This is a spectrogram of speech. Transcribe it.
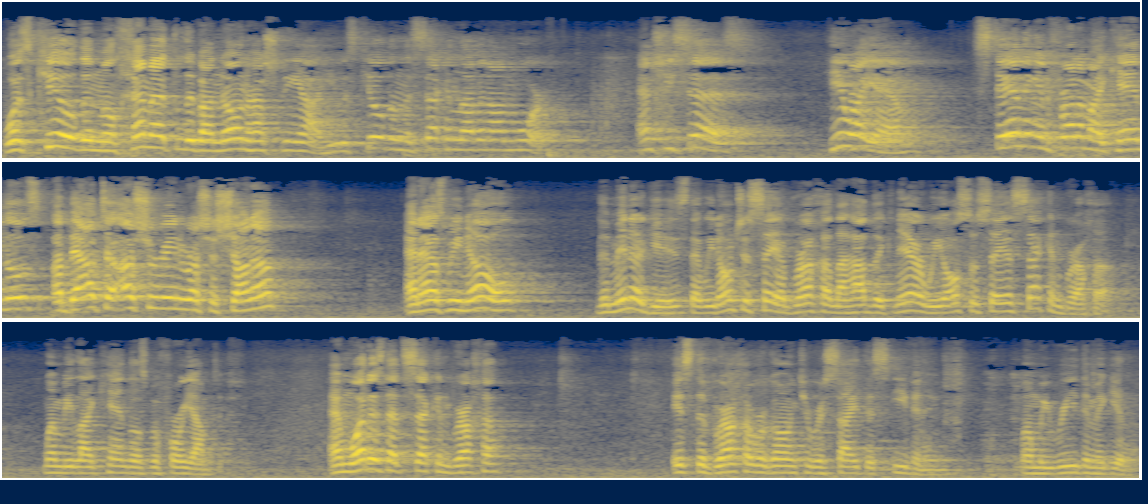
Was killed in Melchemet Lebanon Hashniya. He was killed in the Second Lebanon War. And she says, Here I am, standing in front of my candles, about to usher in Rosh Hashanah. And as we know, the minhag is that we don't just say a bracha lahadlik ner, we also say a second bracha when we light candles before Yom Tif. And what is that second bracha? It's the bracha we're going to recite this evening when we read the Megillah.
